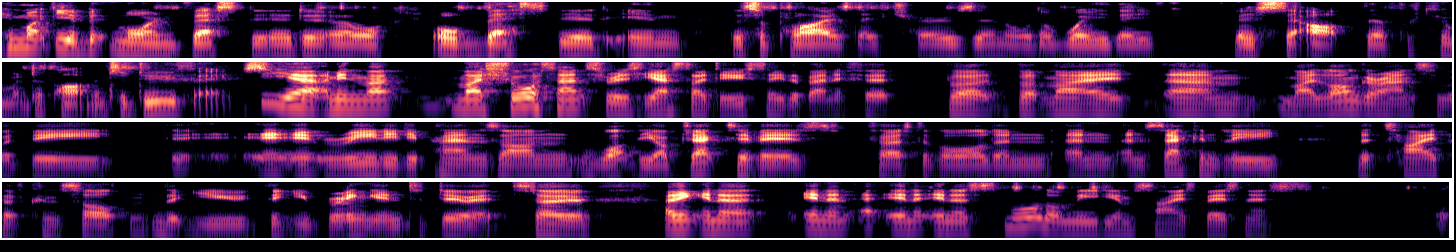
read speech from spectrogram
who might be a bit more invested or or vested in the suppliers they've chosen or the way they've they set up the procurement department to do things. Yeah, I mean, my my short answer is yes, I do see the benefit, but but my um my longer answer would be it, it really depends on what the objective is first of all, and and and secondly the type of consultant that you that you bring in to do it. So I think in a in an in a, in a small or medium sized business,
